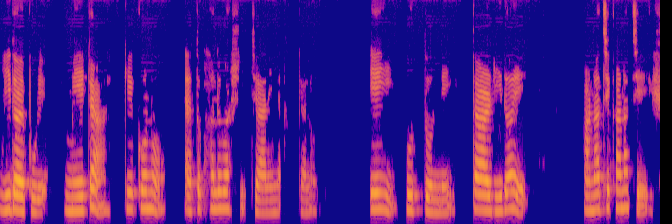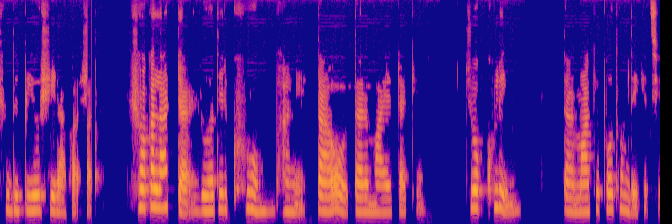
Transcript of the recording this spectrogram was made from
হৃদয় পুড়ে। মেয়েটা কে কোনো এত ভালোবাসি জানি না কেন। এই উত্তর নেই। তার হৃদয়ে আনাচে কানাচে শুধু পিয়সীর আভাস। সকাল আটটায় রুয়াদের ঘুম ভাঙে, তাও তার মায়ের ডাকে। চোখ খুলেই তার মাকে প্রথম দেখেছে।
